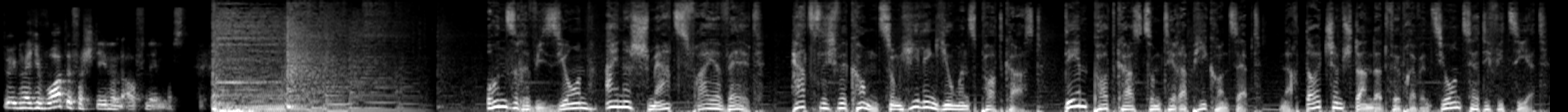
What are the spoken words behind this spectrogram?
du irgendwelche Worte verstehen und aufnehmen musst. Unsere Vision, eine schmerzfreie Welt. Herzlich willkommen zum Healing Humans Podcast, dem Podcast zum Therapiekonzept, nach deutschem Standard für Prävention zertifiziert.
